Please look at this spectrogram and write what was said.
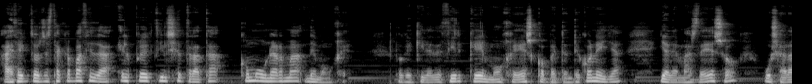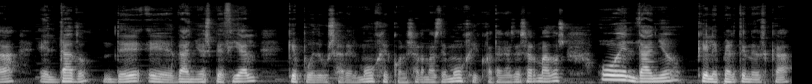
A efectos de esta capacidad, el proyectil se trata como un arma de monje, lo que quiere decir que el monje es competente con ella y además de eso usará el dado de eh, daño especial que puede usar el monje con las armas de monje y con ataques desarmados o el daño que le pertenezca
